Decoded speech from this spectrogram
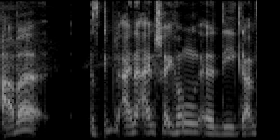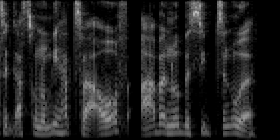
aber es gibt eine Einschränkung, äh, die ganze Gastronomie hat zwar auf, aber nur bis 17 Uhr.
